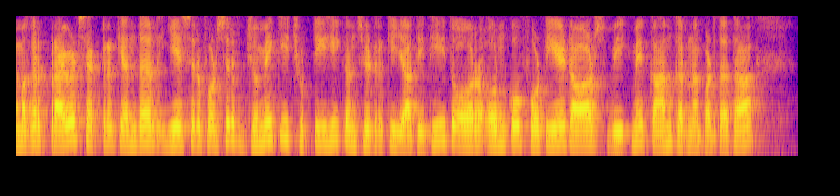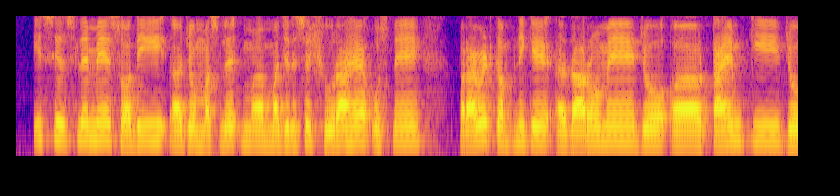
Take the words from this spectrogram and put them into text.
मगर प्राइवेट सेक्टर के अंदर ये सिर्फ़ और सिर्फ़ जुमे की छुट्टी ही कंसीडर की जाती थी तो और उनको 48 आवर्स वीक में काम करना पड़ता था। इस सिलसिले में सऊदी जो मसले मजलिस शुरा है, उसने प्राइवेट कंपनी के अदारों में जो टाइम की जो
